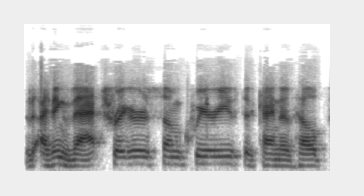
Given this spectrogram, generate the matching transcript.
mm-hmm. i think that triggers some queries to kind of help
